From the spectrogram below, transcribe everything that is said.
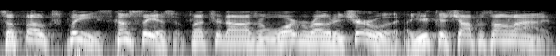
So, folks, please come see us at Fletcher Dodge on Warden Road in Sherwood, or you can shop us online at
